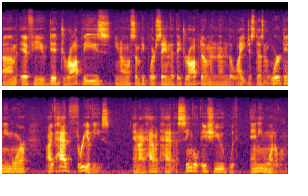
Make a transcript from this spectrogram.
Um, if you did drop these, you know, some people are saying that they dropped them and then the light just doesn't work anymore. I've had three of these and I haven't had a single issue with any one of them.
